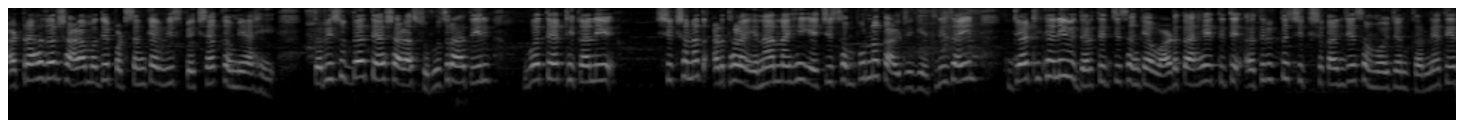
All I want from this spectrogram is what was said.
अठरा हजार शाळांमध्ये पटसंख्या वीसपेक्षा कमी आहे. तरीसुद्धा त्या शाळा सुरूच राहतील व त्या ठिकाणी शिक्षणात अडथळा येणार नाही याची संपूर्ण काळजी घेतली जाईल. ज्या ठिकाणी विद्यार्थ्यांची संख्या वाढत आहे तिथे अतिरिक्त शिक्षकांचे संयोजन करण्यात येत आहे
